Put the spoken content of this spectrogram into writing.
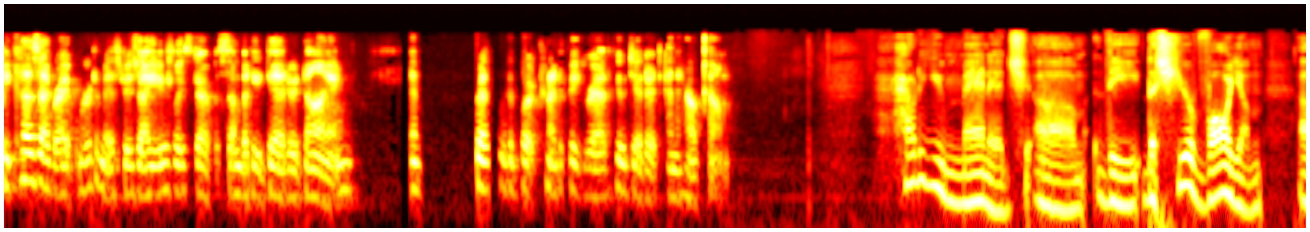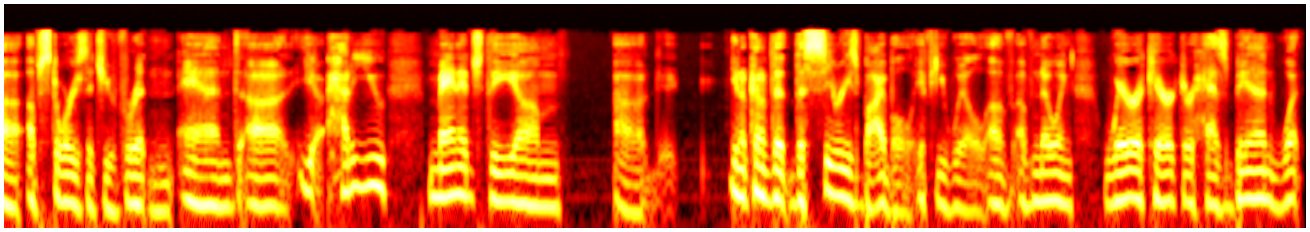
because I write murder mysteries, I usually start with somebody dead or dying, and the rest of the book trying to figure out who did it and how come. how do you manage um, the the sheer volume uh, of stories that you've written, and uh, how do you manage the um, uh, you know kind of the the series bible, if you will, of of knowing where a character has been, what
